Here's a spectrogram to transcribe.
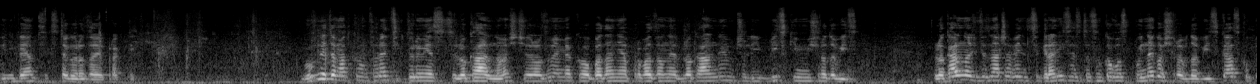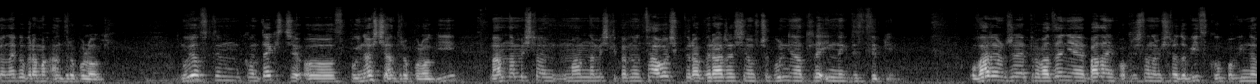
wynikających z tego rodzaju praktyki. Główny temat konferencji, którym jest lokalność, rozumiem jako badania prowadzone w lokalnym, czyli bliskim środowisku. Lokalność wyznacza więc granicę stosunkowo spójnego środowiska skupionego w ramach antropologii. Mówiąc w tym kontekście o spójności antropologii, mam na, myśli, mam na myśli pewną całość, która wyraża się szczególnie na tle innych dyscyplin. Uważam, że prowadzenie badań w określonym środowisku powinno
